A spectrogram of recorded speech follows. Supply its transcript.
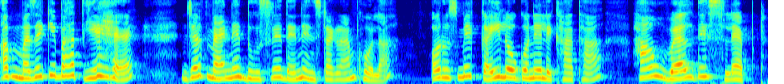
अब मज़े की बात यह है, जब मैंने दूसरे दिन इंस्टाग्राम खोला और उसमें कई लोगों ने लिखा था how well they slept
